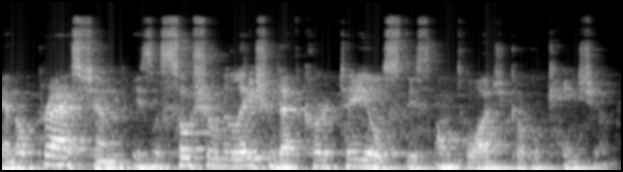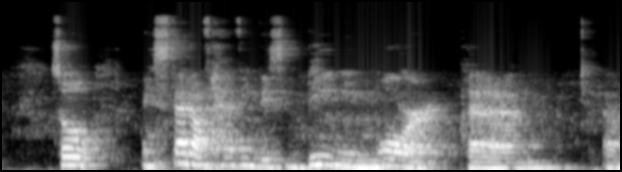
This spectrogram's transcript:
And oppression is a social relation that curtails this ontological vocation. So instead of having this being more um, uh,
